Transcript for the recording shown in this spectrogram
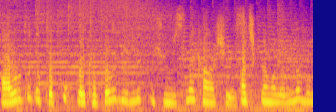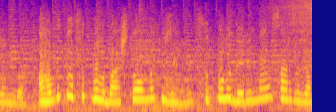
Avrupa'da kopuk ve kapalı birlik düşüncesine karşıyız açıklamalarında bulundu. Avrupa futbolu başta olmak üzere futbolu derinden sarsacak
